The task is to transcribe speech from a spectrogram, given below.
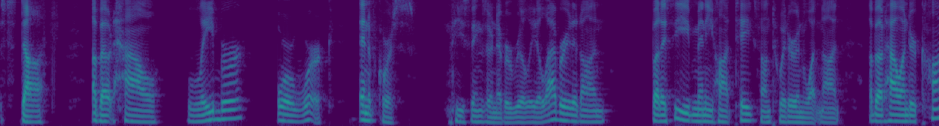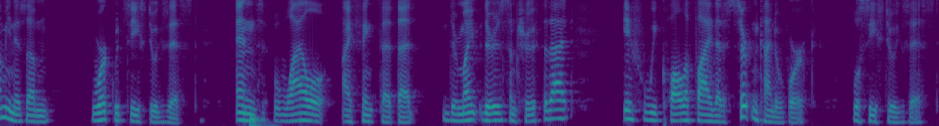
stuff about how labor or work, and of course these things are never really elaborated on, but I see many hot takes on Twitter and whatnot about how under communism work would cease to exist. And while I think that that there might there is some truth to that, if we qualify that a certain kind of work will cease to exist,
